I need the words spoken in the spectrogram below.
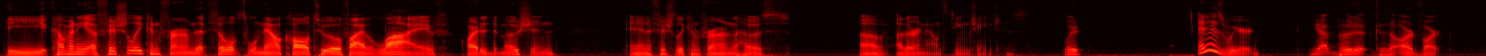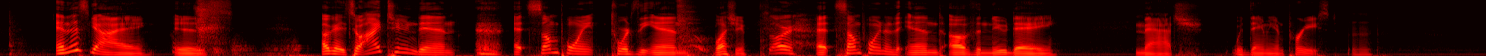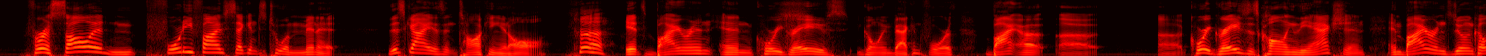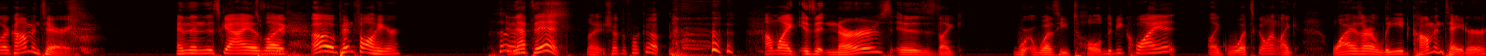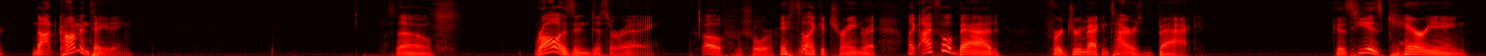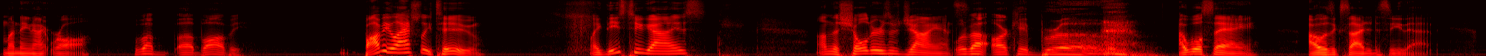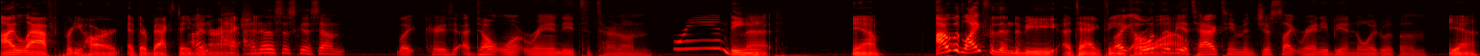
The company officially confirmed that Phillips will now call 205 Live, quite a demotion, and officially confirmed the hosts of other announced team changes. Weird. It is weird. He got booted because of Adnan Virk. And this guy is Okay, so I tuned in at some point towards the end. Bless you. Sorry. At some point at the end of the New Day match with Damian Priest. For a solid 45 seconds to a minute, this guy isn't talking at all. it's Byron and Corey Graves going back and forth. By uh, uh, uh, Corey Graves is calling the action, and Byron's doing color commentary. And then this guy is like, "Oh, pinfall here," and that's it. Like, shut the fuck up. I'm like, is it nerves? Is like, w- was he told to be quiet? Like, what's going? Like, why is our lead commentator not commentating? So, Raw is in disarray. oh, for sure. It's like a train wreck. Like, I feel bad for Drew McIntyre's back because he is carrying Monday Night Raw. What about uh, Bobby? Bobby Lashley too. Like these two guys on the shoulders of giants. What about RK Bro? I will say, I was excited to see that. I laughed pretty hard at their backstage I, interaction. I, I know this is gonna sound like crazy. I don't want Randy to turn on Randy. that. Yeah, I would like for them to be a tag team. Like I want them to be a tag team and just like Randy be annoyed with them. Yeah.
